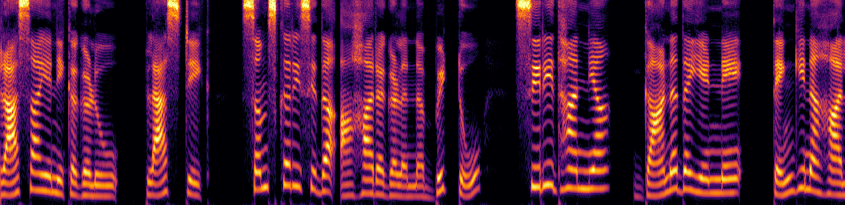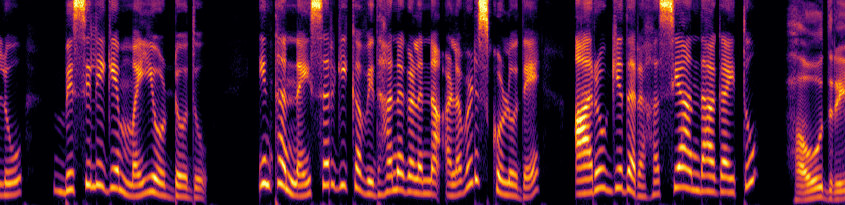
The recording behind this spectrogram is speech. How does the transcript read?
ರಾಸಾಯನಿಕಗಳು, ಪ್ಲಾಸ್ಟಿಕ್, ಸಂಸ್ಕರಿಸಿದ ಆಹಾರಗಳನ್ನ ಬಿಟ್ಟು ಸಿರಿಧಾನ್ಯ, ಗಾಣದ ಎಣ್ಣೆ, ತೆಂಗಿನ ಹಾಲು, ಬಿಸಿಲಿಗೆ ಮೈಯೊಡ್ಡೋದು ಇಂಥ ನೈಸರ್ಗಿಕ ವಿಧಾನಗಳನ್ನ ಅಳವಡಿಸ್ಕೊಳ್ಳೋದೇ ಆರೋಗ್ಯದ ರಹಸ್ಯ ಅಂದಾಗಾಯ್ತು? ಹೌದ್ರಿ.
